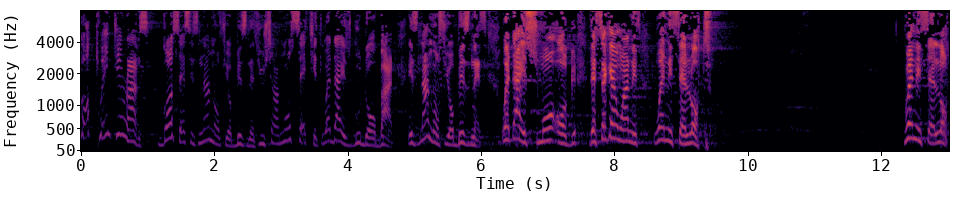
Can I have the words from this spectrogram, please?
Got 20 rands. God says it's none of your business. You shall not search it, whether it's good or bad. It's none of your business, whether it's small or great. The second one is when it's a lot. When it's a lot.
